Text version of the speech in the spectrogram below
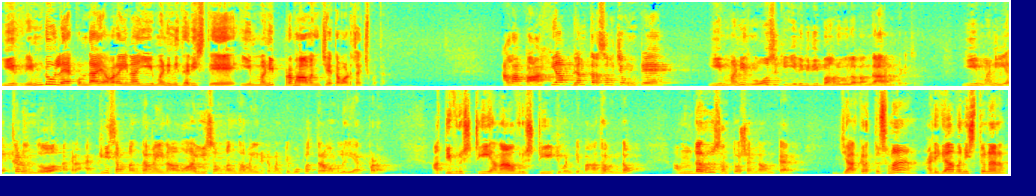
ఈ రెండూ లేకుండా ఎవరైనా ఈ మణిని ధరిస్తే ఈ మణి ప్రభావం చేత వాడు చచ్చిపోతాడు. అలా బాహ్యాభ్యంతర శౌచం ఉంటే ఈ మణి రోజుకి ఎనిమిది బారువుల బంగారం పెడుతుంది. ఈ మణి ఎక్కడుందో అక్కడ అగ్ని సంబంధమైన వాయు సంబంధమైనటువంటి ఉపద్రవములు ఏర్పడవు. అతివృష్టి అనావృష్టి ఇటువంటి బాధలు ఉండవు. అందరూ సంతోషంగా ఉంటారు. జాగ్రత్త సుమా అడిగావనిస్తున్నాను.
